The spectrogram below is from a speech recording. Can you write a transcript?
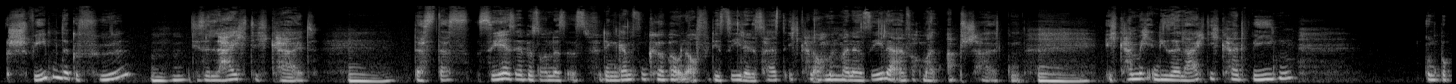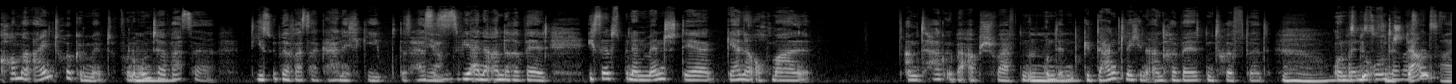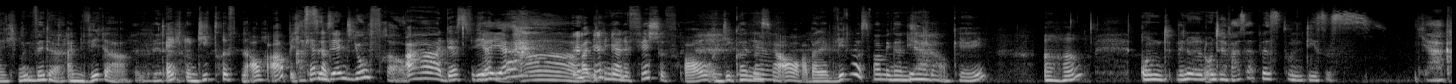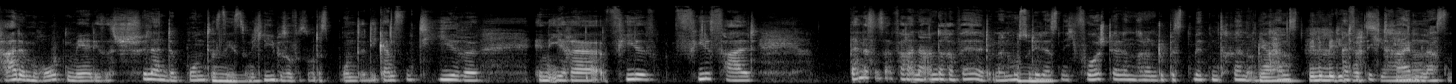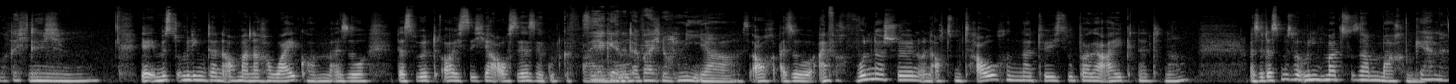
schwebende Gefühl, mhm. diese Leichtigkeit, mhm. dass das sehr, sehr besonders ist für den ganzen Körper und auch für die Seele. Das heißt, ich kann auch mit meiner Seele einfach mal abschalten. Mhm. Ich kann mich in dieser Leichtigkeit wiegen und bekomme Eindrücke mit von mhm. unter Wasser, die es über Wasser gar nicht gibt. Das heißt, ja. es ist wie eine andere Welt. Ich selbst bin ein Mensch, der gerne auch mal am Tag über abschweift mhm. und in, gedanklich in andere Welten driftet. Mhm. Und Was wenn bist du unter ein Sternzeichen? Ein Widder. Ein Widder. Ein Widder. Echt? Und die driften auch ab? Ich kenne das. Jungfrau. Ah, deswegen. Ja, ja. Ah, weil ich bin ja eine Fischefrau und die können ja. das ja auch. Aber der Widder, das war mir gar nicht ja. klar. Okay. Aha. Und wenn du dann unter Wasser bist und dieses, ja, gerade im Roten Meer, dieses schillernde Bunte mhm. siehst, und ich liebe sowieso das Bunte, die ganzen Tiere in ihrer Viel Vielfalt, dann ist es einfach eine andere Welt und dann musst mhm. du dir mhm. das nicht vorstellen, sondern du bist mittendrin und ja, du kannst einfach dich treiben lassen, richtig. Mhm. Ja, ihr müsst unbedingt dann auch mal nach Hawaii kommen. Also das wird euch sicher auch sehr, sehr gut gefallen. Sehr gerne, ne? da war ich noch nie. Ja, ist auch also einfach wunderschön und auch zum Tauchen natürlich super geeignet. Ne? Also das müssen wir unbedingt mal zusammen machen. Gerne.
